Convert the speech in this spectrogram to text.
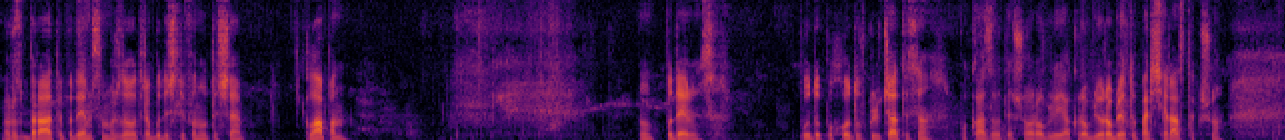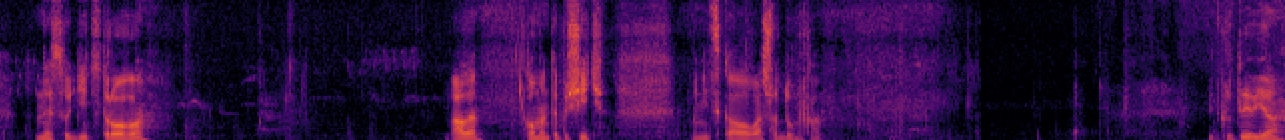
розбирати. Подивимося, можливо, треба буде шліфанути ще клапан. Ну, подивимося. Буду по ходу включатися, показувати, що роблю, як роблю. Роблю то перший раз, так що не судіть строго. Але коменти пишіть. Мені цікава ваша думка. Відкрутив я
